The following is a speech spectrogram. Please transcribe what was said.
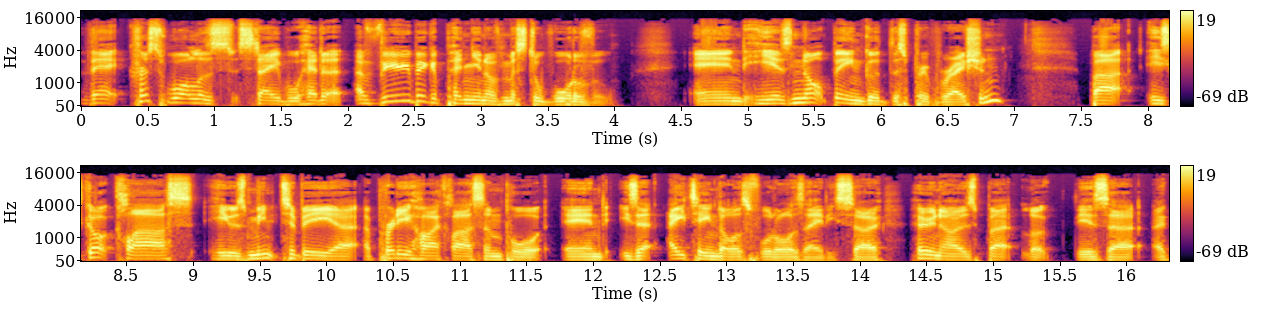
that Chris Waller's stable had a, a very big opinion of Mr. Waterville, and he has not been good this preparation but he's got class. He was meant to be a, a pretty high class import, and he's at eighteen dollars, four dollars eighty. So who knows? But look, there's a, a,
